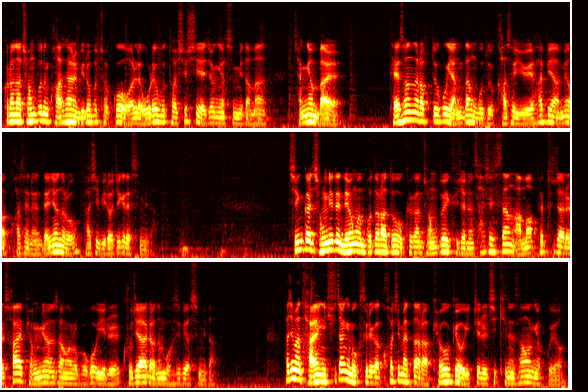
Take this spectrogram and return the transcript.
그러나 정부는 과세안을 밀어붙였고 원래 올해부터 실시 예정이었습니다만 작년 말 대선을 앞두고 양당 모두 과세 유예 합의하며 과세는 내년으로 다시 미뤄지게 됐습니다. 지금까지 정리된 내용만 보더라도 그간 정부의 규제는 사실상 암호화폐 투자를 사회 병리 현상으로 보고 이를 구제하려는 모습이었습니다. 하지만 다행히 시장의 목소리가 커짐에 따라 겨우겨우 입지를 지키는 상황이었고요.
